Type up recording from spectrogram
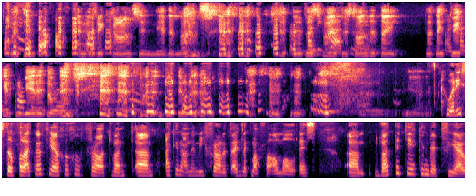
ja. in Afrikaans en Nederlands. dit was kat, interessant dat hy dat hy Hy twee keer probeer het om dit Ja. Hoorie Stoffel, ek wou vir jou gou gevra het want ehm um, ek en Annelie vra dit eintlik maar vir almal is ehm um, wat beteken dit vir jou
